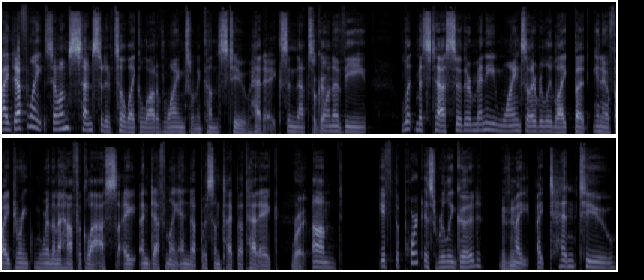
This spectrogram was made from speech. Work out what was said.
I definitely so I'm sensitive to like a lot of wines when it comes to headaches, and that's Okay. one of the litmus test. So there are many wines that I really like, but you know, if I drink more than a half a glass, I, I definitely end up with some type of headache. Right. Um, if the port is really good, Mm-hmm. I, I tend to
